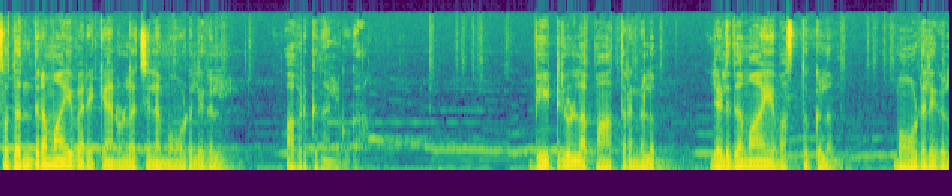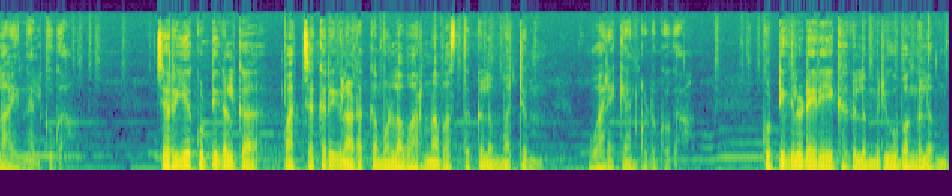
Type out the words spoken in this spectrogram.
സ്വതന്ത്രമായി വരയ്ക്കാനുള്ള ചില മോഡലുകൾ അവർക്ക് നൽകുക. വീട്ടിലുള്ള പാത്രങ്ങളും ലളിതമായ വസ്തുക്കളും മോഡലുകളായി നൽകുക. ചെറിയ കുട്ടികൾക്ക് പച്ചക്കറികളടക്കമുള്ള വർണ വസ്തുക്കളും മറ്റും വരയ്ക്കാൻ കൊടുക്കുക. കുട്ടികളുടെ രേഖകളും രൂപങ്ങളും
